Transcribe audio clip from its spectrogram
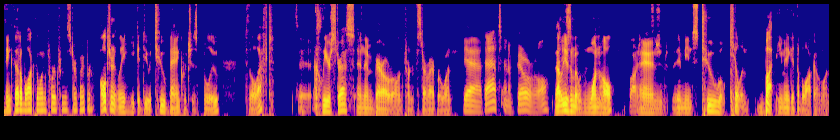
think that'll block the one forward from the Star Viper. Alternately, he could do a two bank, which is blue, to the left, It's a, clear stress, and then barrel roll in front of Star Viper one. yeah, that and a barrel roll. That leaves him at one hull, blocking and position. it means two will kill him, but he may get the block on one.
